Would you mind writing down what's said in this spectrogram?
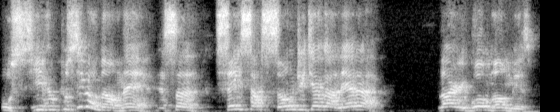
possível, possível não, né? Essa sensação de que a galera largou mão mesmo.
